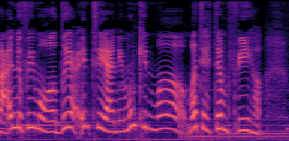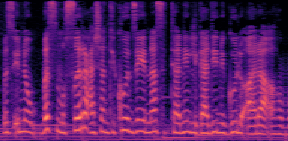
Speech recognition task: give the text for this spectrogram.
مع إنه في مواضيع أنت يعني ممكن ما ما تهتم فيها بس إنه بس مصر عشان تكون زي الناس التانيين اللي قاعدين يقولوا آرائهم.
